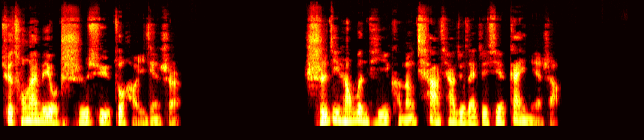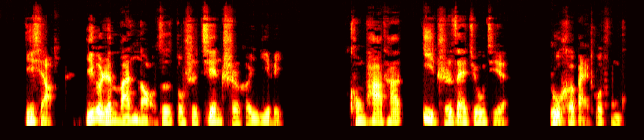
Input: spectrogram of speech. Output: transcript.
却从来没有持续做好一件事儿。实际上，问题可能恰恰就在这些概念上。你想，一个人满脑子都是坚持和毅力。恐怕他一直在纠结如何摆脱痛苦。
